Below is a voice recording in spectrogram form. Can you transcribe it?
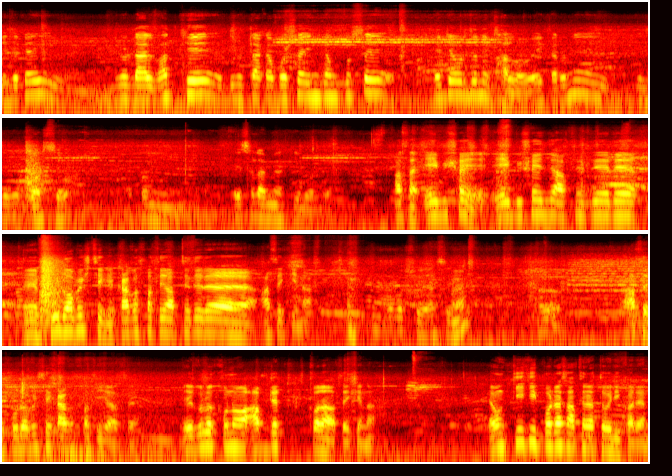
এই জায়গায় দুটো ডাল ভাত খেয়ে দুটো টাকা পয়সা ইনকাম করছে এটা ওর জন্য ভালো এই কারণে এই জায়গায় করছে। এখন এছাড়া আমি আর কি বলব? আচ্ছা এই বিষয়ে এই বিষয়ে যে আপনাদের ফুড অফিস থেকে কাগজপত্র আপনাদের আছে কিনা? অবশ্যই আছে। হ্যাঁ? আছে ফুড অফিসে কাগজপত্র আছে। এগুলো কোনো আপডেট করা আছে কিনা? এবং কি কি প্রোডাক্ট আপনারা তৈরি করেন?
